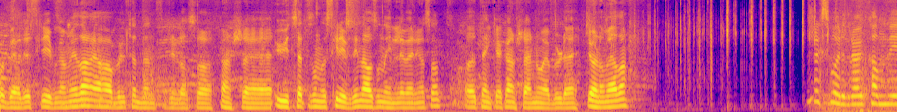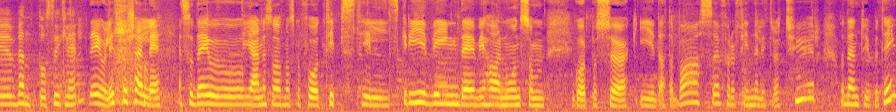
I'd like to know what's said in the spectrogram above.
forbedre skrivinga mi. da. Jeg har vel tendenser til å kanskje utsette sånne skriveting da, og sånne innleveringer og sånt. Og det tenker jeg kanskje er noe jeg burde gjøre noe med. da. Slags foredrag kan vi vente oss i kveld? Det er jo litt forskjellig. Så det er jo gjerne sånn at man skal få tips til skriving. Det, vi har noen som går på søk i database for å finne litteratur og den type ting.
